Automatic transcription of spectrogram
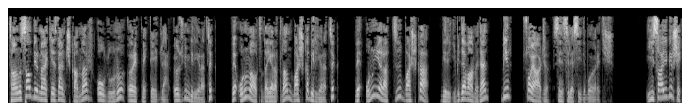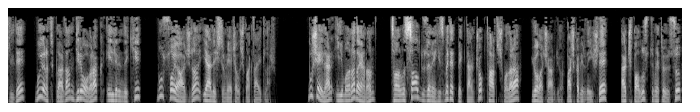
Tanrısal bir merkezden çıkanlar olduğunu öğretmekteydiler. Özgün bir yaratık ve onun altında yaratılan başka bir yaratık ve onun yarattığı başka biri gibi devam eden bir soy ağacı sinsilesiydi bu öğretiş. İsa'yı bir şekilde bu yaratıklardan biri olarak ellerindeki bu soy ağacına yerleştirmeye çalışmaktaydılar. Bu şeyler imana dayanan tanrısal düzene hizmet etmekten çok tartışmalara yol açar diyor. Başka bir deyişle Elçi Paulus Timoteus'u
